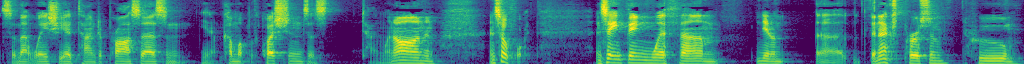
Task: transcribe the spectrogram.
So that way she had time to process and you know come up with questions as time went on and and so forth and same thing with um, you know uh, the next person who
